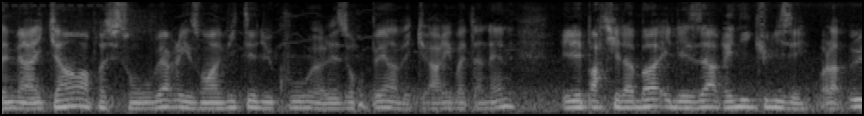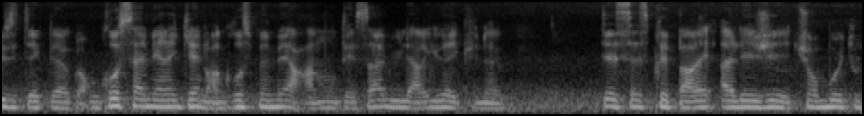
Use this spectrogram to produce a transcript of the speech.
Américains. Après, ils sont ouverts, ils ont invité du coup euh, les Européens avec Harry Vatanen. Il est parti là-bas, il les a ridiculisés. Voilà, eux, ils étaient avec leur grosse américaine, leur grosse mémère à monter ça. Lui, il est arrivé avec une TSS préparé, allégé, turbo et tout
